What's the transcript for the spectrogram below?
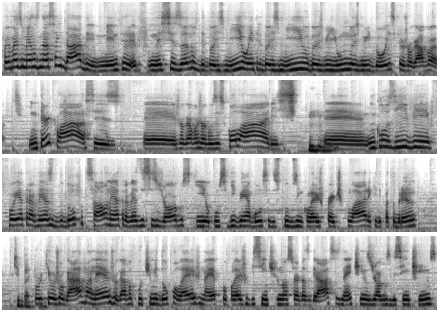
Foi mais ou menos nessa idade, entre, nesses anos de 2000, entre 2000, 2001, 2002, que eu jogava interclasses, é, jogava jogos escolares. Uhum. É, inclusive, foi através do, do, futsal, né? Através desses jogos que eu consegui ganhar bolsa de estudos em colégio particular aqui de Pato Branco. Que porque eu jogava, né? Eu jogava pro time do colégio, na época o Colégio Vicentino Nossa Senhora das Graças, né? Tinha os jogos vicentinos.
